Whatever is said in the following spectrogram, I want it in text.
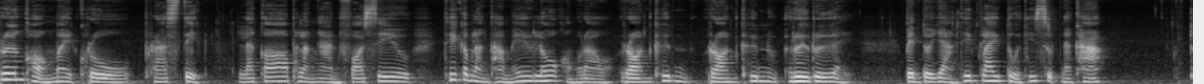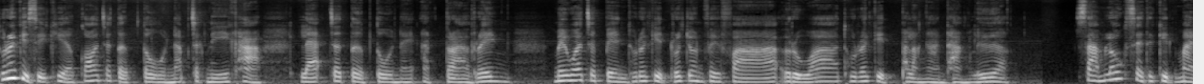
เรื่องของไมโครพลาสติก และก็พลังงานฟอสซิล ที่กำลังทำให้โลกของเราร้อนขึ้น ร้อนขึ้นเรื่อยๆ เป็นตัวอย่างที่ใกล้ตัวที่สุดนะคะ ธุรกิจสีเขียวก็จะเติบโตนับจากนี้ค่ะ และจะเติบโตในอัตราเร่งไม่ว่าจะเป็นธุรกิจรถยนต์ไฟฟ้า หรือว่าธุรกิจพลังงานทางเลือกสามโลกเศรษฐกิจใหม่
